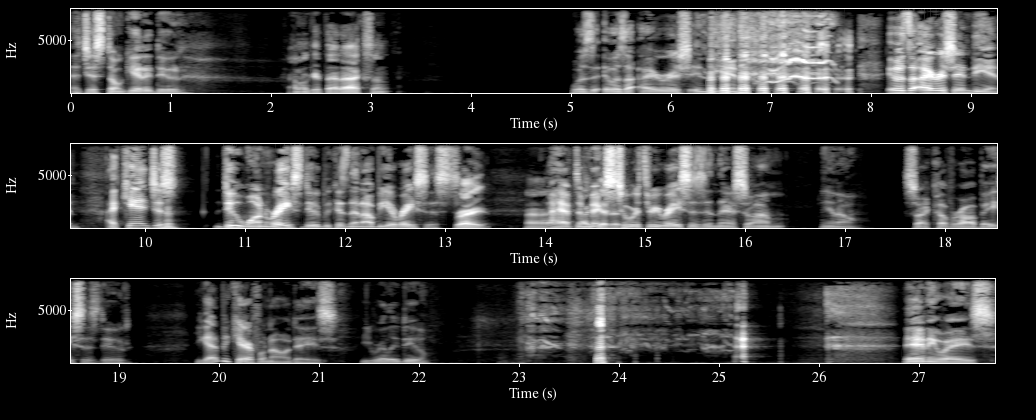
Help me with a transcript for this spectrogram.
I just don't get it, dude. I don't get that accent. Was it, it was an Irish Indian? it was an Irish Indian. I can't just do one race, dude, because then I'll be a racist. Right. Uh, I have to get mix two or three races in there, so I'm, you know, so I cover all bases, dude. You got to be careful nowadays. You really do. Anyways,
